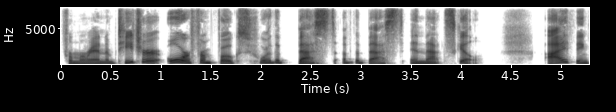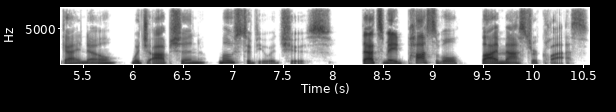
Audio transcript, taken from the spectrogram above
from a random teacher, or from folks who are the best of the best in that skill? I think I know which option most of you would choose. That's made possible by Masterclass.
